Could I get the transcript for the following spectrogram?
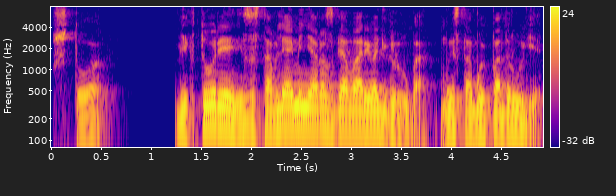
«Что?» «Виктория, не заставляй меня разговаривать грубо. Мы с тобой подруги.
